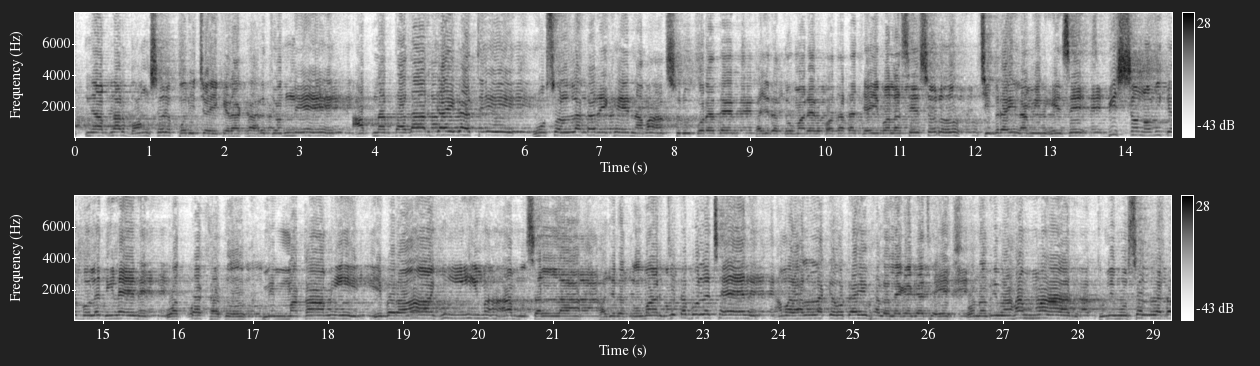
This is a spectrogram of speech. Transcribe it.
আপনি আপনার বংশের পরিচয়কে রাখার জন্য আপনার দাদার জায়গাতে মুসল্লাটা রেখে নামাজ শুরু করে দেন। হযরত উমারের কথাটা যেই বলা শেষ হলো, জিব্রাইল এসে বিশ্ব নবীকে বলে দিলেন ওয়াত্তাখাদু মিন মাকামি মুসাল্লা। হযরত উমার যেটা বলেছেন, আমার আল্লাহকে ওটাই ভালো লেগে গেছে। ও নবী মুহাম্মদ, তুমি মুসল্লাটা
